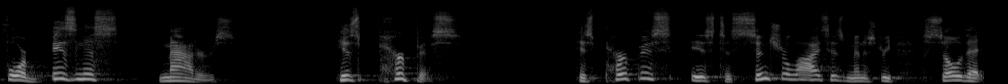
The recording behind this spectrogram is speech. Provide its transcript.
for business matters. His purpose. His purpose is to centralize his ministry so that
